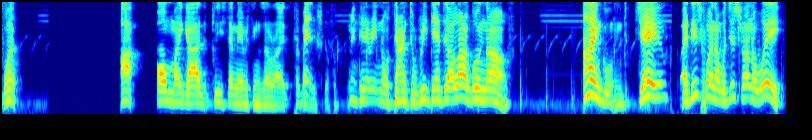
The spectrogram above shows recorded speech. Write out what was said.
What? Ah, oh my god. Please tell me everything's alright. Man, man, there ain't no time to read that. The alarm going off. I'm going to jail. At this point, I would just run away.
